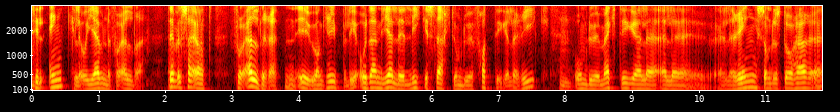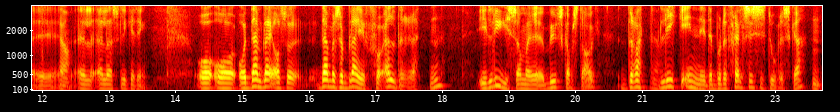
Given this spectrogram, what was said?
til enkle og jevne foreldre. Det vil si at foreldreretten er uangripelig, og den gjelder like sterkt om du er fattig eller rik, om du er mektig eller, eller, eller ring, som det står her, eh, Ja. eller, eller slike ting. Og, og den ble altså, dermed så ble foreldreretten, i lys av budskapsdag, dratt like inn i det både frelseshistoriske Mm.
